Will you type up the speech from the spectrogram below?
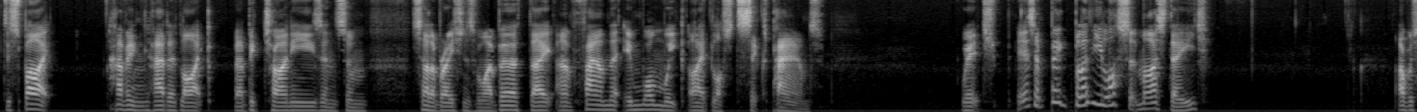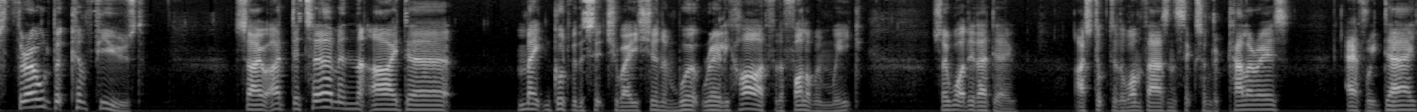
despite having had a, like a big Chinese and some celebrations for my birthday and found that in one week I'd lost six pounds. Which is a big bloody loss at my stage. I was thrilled but confused. So I determined that I'd uh, make good with the situation and work really hard for the following week. So what did I do? I stuck to the 1,600 calories every day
